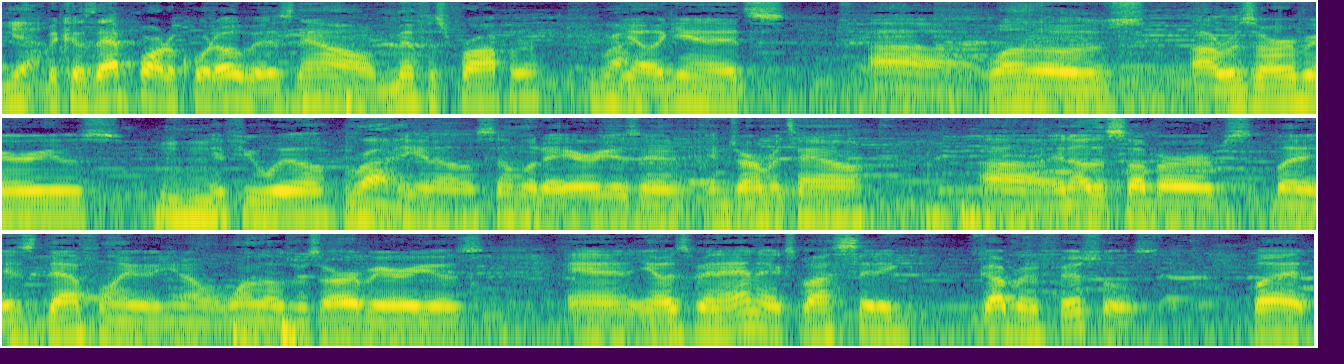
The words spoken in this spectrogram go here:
Yeah. Because that part of Cordova is now Memphis proper. Right. You know, again, it's uh, one of those uh, reserve areas, if you will. Mm-hmm. Right. You know, some of the areas in, in Germantown uh, and other suburbs, but it's definitely, you know, one of those reserve areas. And, you know, it's been annexed by city government officials, but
